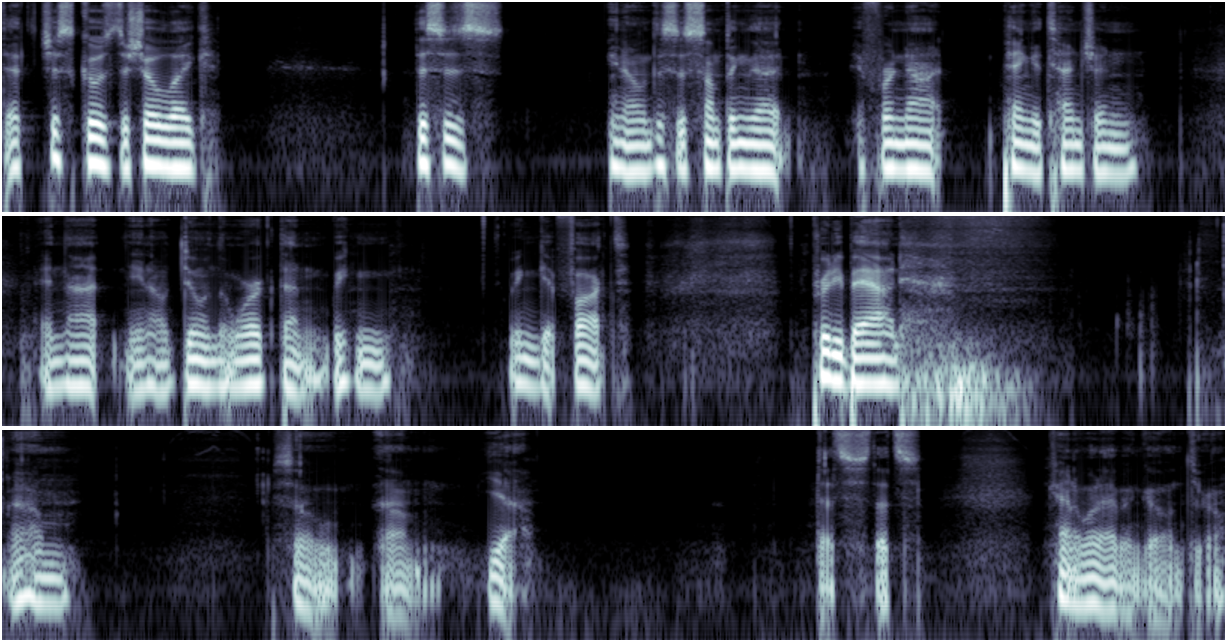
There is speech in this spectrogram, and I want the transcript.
that just goes to show, like, this is, you know, this is something that if we're not paying attention and not, you know, doing the work, then we can we can get fucked pretty bad. Um. So, um, yeah that's that's kind of what I've been going through.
